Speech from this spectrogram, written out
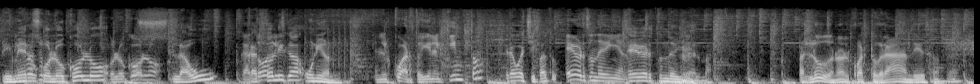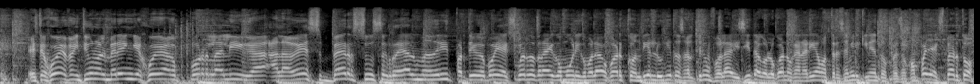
Primero Incluso- Colo Colo, Colo-Colo, la U, Católica, Católica, Unión. En el cuarto. Y en el quinto, ¿Era Guachipato? Everton de Viñal. Everton de Viña Parludo, ¿no? El cuarto grande y eso. Este jueves 21 el merengue juega por la liga a la vez versus Real Madrid. Partido que Polla Experto trae común y como le va a jugar con 10 luquitas al triunfo de la visita, con lo cual nos ganaríamos 13.500 pesos. Con Polla Experto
